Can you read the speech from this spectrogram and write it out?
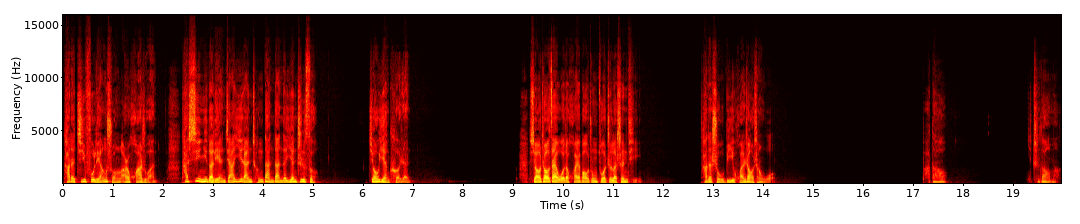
他的肌肤凉爽而滑软，他细腻的脸颊依然呈淡淡的胭脂色，娇艳可人。小昭在我的怀抱中坐直了身体，他的手臂环绕上我。拔刀，你知道吗？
